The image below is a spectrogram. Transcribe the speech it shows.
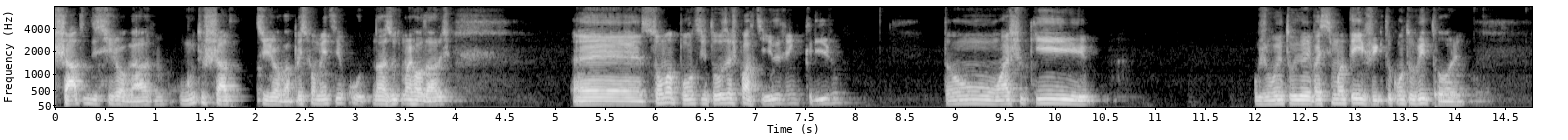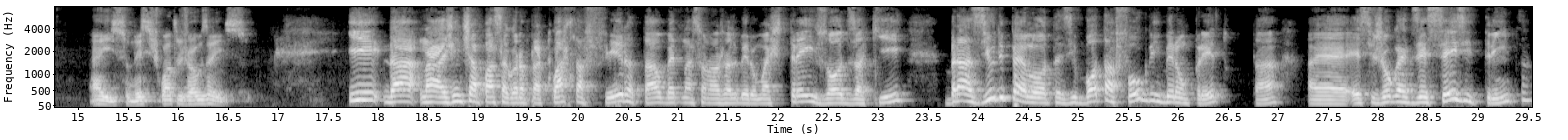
chato de se jogar, muito chato de se jogar, principalmente nas últimas rodadas. É, soma pontos em todas as partidas, é incrível. Então, acho que o Juventude vai se manter invicto contra o Vitória. É isso, nesses quatro jogos é isso. E da, na, a gente já passa agora para quarta-feira, tá? O Beto Nacional já liberou mais três odds aqui. Brasil de Pelotas e Botafogo de Ribeirão Preto, tá? É, esse jogo é 16h30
